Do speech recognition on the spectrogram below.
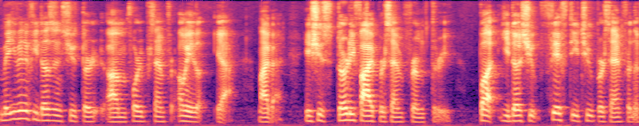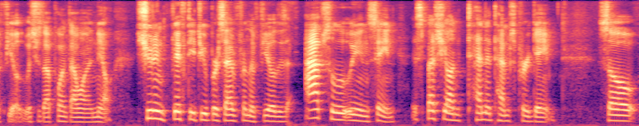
but even if he doesn't shoot 30, um, 40% from, okay, yeah, my bad. He shoots 35% from three, but he does shoot 52% from the field, which is that point that I want to nail. Shooting 52% from the field is absolutely insane especially on 10 attempts per game. So,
